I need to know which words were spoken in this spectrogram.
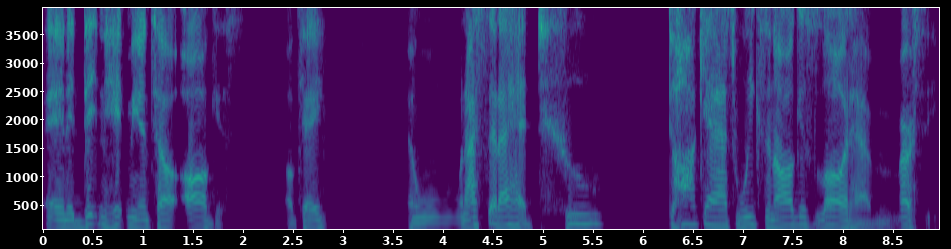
And it didn't hit me until August. Okay. And when I said I had two dark ass weeks in August, Lord have mercy.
